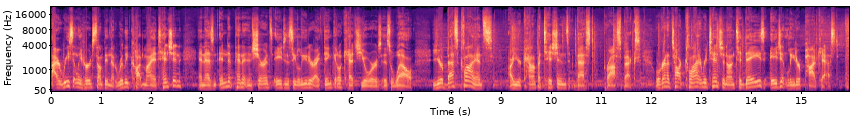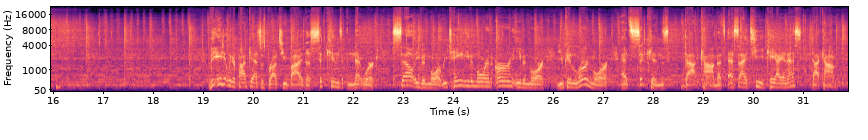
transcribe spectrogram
I recently heard something that really caught my attention, and as an independent insurance agency leader, I think it'll catch yours as well. Your best clients are your competition's best prospects. We're going to talk client retention on today's Agent Leader podcast. The Agent Leader podcast is brought to you by the Sitkins Network sell even more, retain even more, and earn even more. You can learn more at sitkins.com. That's S I T K I N S.com.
